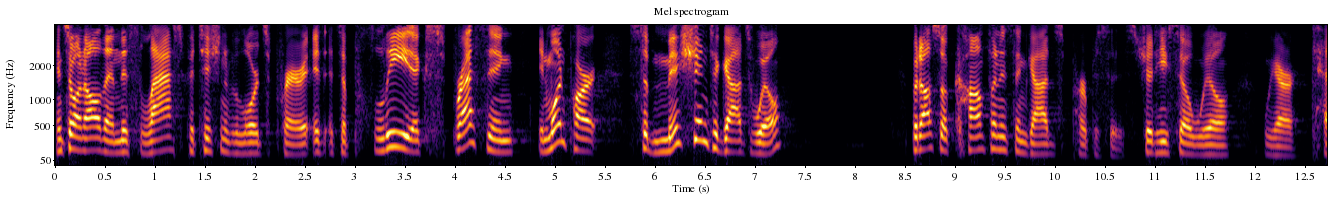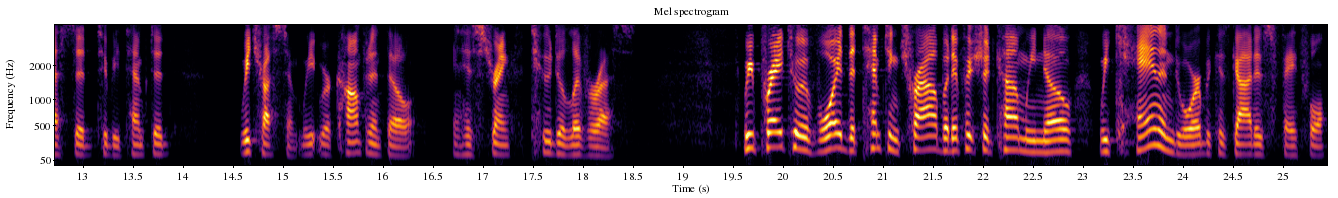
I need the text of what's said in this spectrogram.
And so, in all, then, this last petition of the Lord's Prayer, it's a plea expressing, in one part, submission to God's will, but also confidence in God's purposes. Should He so will, we are tested to be tempted. We trust Him. We, we're confident, though, in His strength to deliver us. We pray to avoid the tempting trial, but if it should come, we know we can endure because God is faithful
